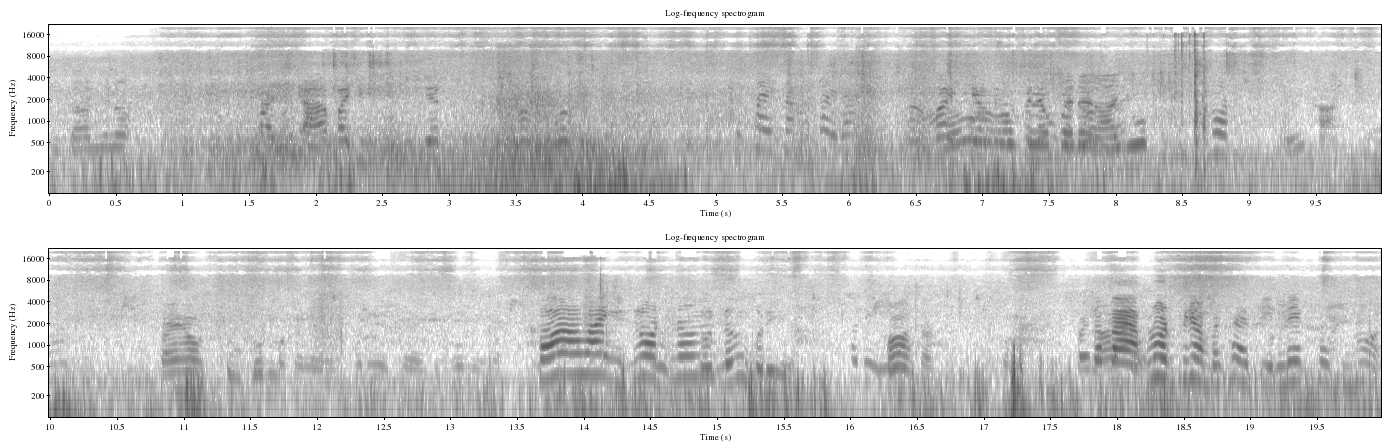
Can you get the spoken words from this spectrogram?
สงการไม่เนาะไปช้าไปที่เจ็ด ใช่ตั้งใช่ได้ ไม่เกี่ยวไปน้ำไปได้หลายอยู่เออขาดไปเฮาสูบลมมาข้างในประเทศไทยสูบลมมา ก็เอาไว้อีกรถนึง รถนึงพอดี พอดี พ่อสั กระบะรถพี่น้องไปใส่ตีนเล็กเพื่อที่นอด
